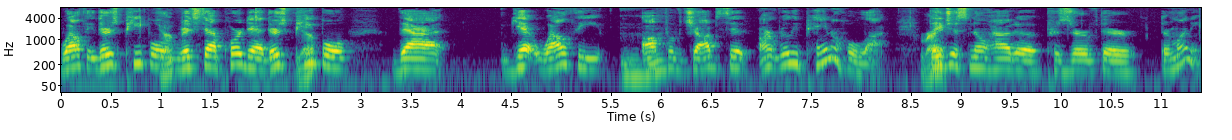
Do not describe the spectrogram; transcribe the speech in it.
wealthy. There's people, Yep. rich dad, poor dad, there's people that get wealthy Mm-hmm. off of jobs that aren't really paying a whole lot. They just know how to preserve their their money.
